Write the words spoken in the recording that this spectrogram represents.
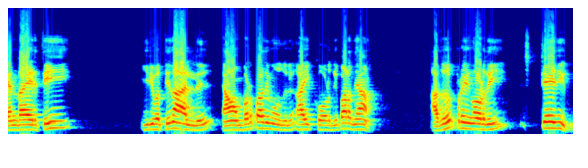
രണ്ടായിരത്തി ഇരുപത്തിനാലിൽ നവംബർ പതിമൂന്നിന് ഹൈക്കോടതി പറഞ്ഞാണ് അത് സുപ്രീം കോടതി സ്റ്റേ ചെയ്തു.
